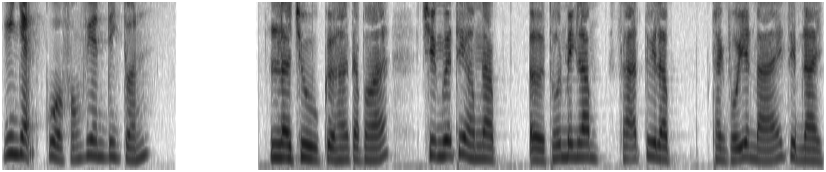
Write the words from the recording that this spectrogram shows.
Ghi nhận của phóng viên Đinh Tuấn. Là chủ cửa hàng tạp hóa, Chị Nguyễn Thị Hồng Ngọc ở thôn Minh Long, xã Tuy Lập, thành phố Yên Bái dịp này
